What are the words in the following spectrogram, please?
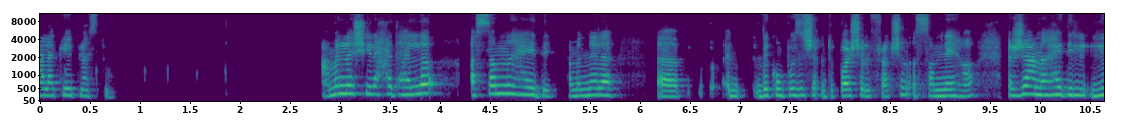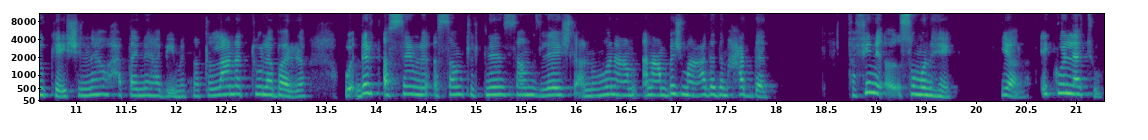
على K plus 2 عملنا شيء لحد هلأ؟ قسمنا هيدي. عملنا لها decomposition into partial fraction قسمناها رجعنا هيدي ال U K شلناها وحطيناها بقيمتنا طلعنا ال two لبرا وقدرت أقسم قسمت الاثنين سمز ليش؟ لأنه هون عم أنا عم بجمع عدد محدد. ففيني أقسمهم هيك. يلا equal ل 2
